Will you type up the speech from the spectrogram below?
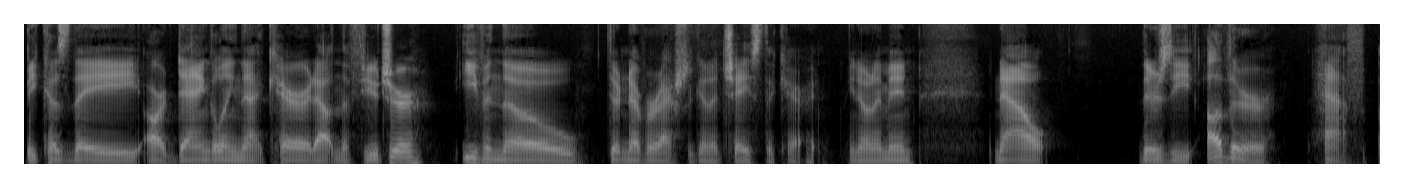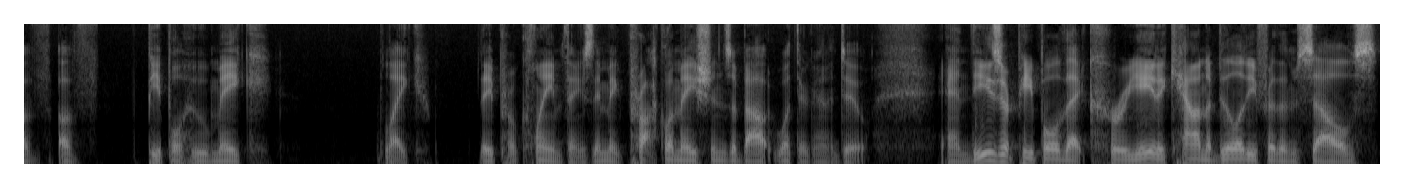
because they are dangling that carrot out in the future, even though they're never actually going to chase the carrot. You know what I mean? Now, there's the other half of, of people who make like they proclaim things they make proclamations about what they're going to do and these are people that create accountability for themselves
